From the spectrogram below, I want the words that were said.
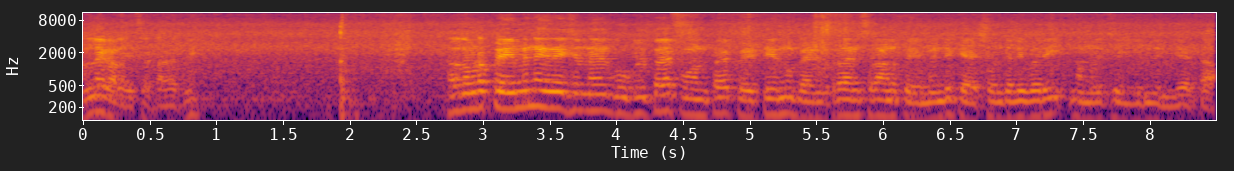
നല്ല കളേഴ്സ് കേട്ടോ വരുന്നത് അത് നമ്മുടെ പേയ്മെന്റ് എങ്ങനെ വെച്ചിട്ടുണ്ടെങ്കിൽ Google Pay PhonePe Paytm bank transfer ആണ് പേയ്മെന്റ് ക്യാഷ് ഓൺ ഡെലിവറി നമ്മൾ ചെയ്യുന്നില്ല കേട്ടോ.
